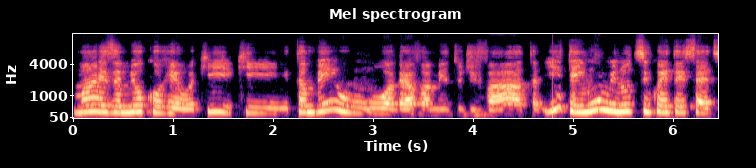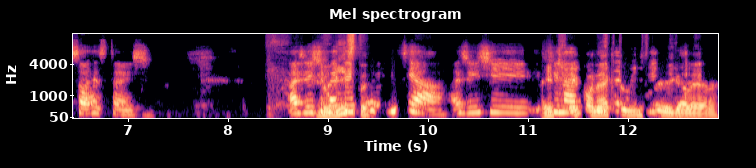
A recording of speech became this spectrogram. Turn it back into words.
Mas me ocorreu aqui que também o, o agravamento de vata. E tem 1 minuto e 57 só restante. A gente no vai Insta? ter que iniciar. A gente, a gente reconecta o Insta aí, galera.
